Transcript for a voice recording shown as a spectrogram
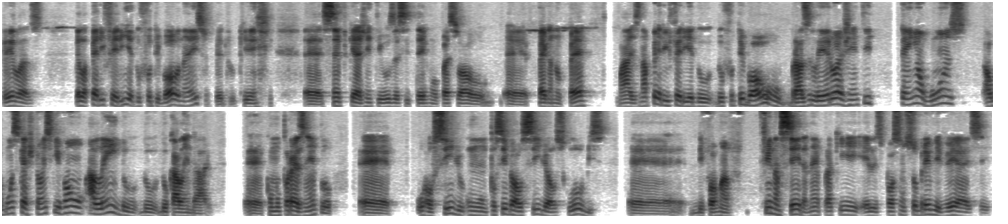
pelas, pela periferia do futebol, não é isso, Pedro? Que é, sempre que a gente usa esse termo, o pessoal é, pega no pé, mas na periferia do, do futebol brasileiro a gente tem algumas, algumas questões que vão além do, do, do calendário. É, como, por exemplo, é, o auxílio, um possível auxílio aos clubes é, de forma financeira, né, para que eles possam sobreviver a esse,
